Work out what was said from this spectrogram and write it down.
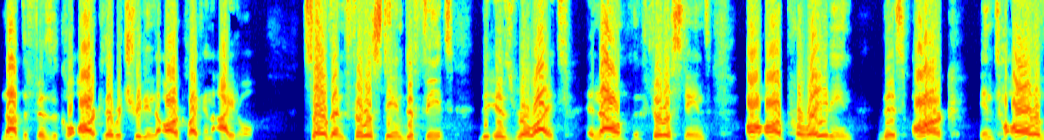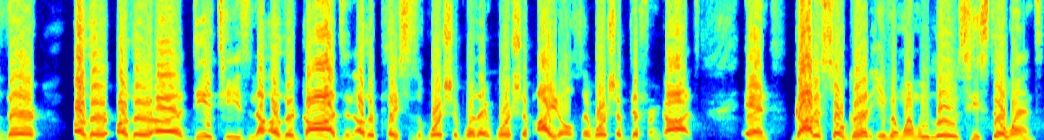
not the physical ark. They were treating the ark like an idol. So then Philistine defeats the Israelites, and now the Philistines are, are parading this ark into all of their other other uh, deities and other gods and other places of worship where they worship idols. They worship different gods. And God is so good. Even when we lose, He still wins.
